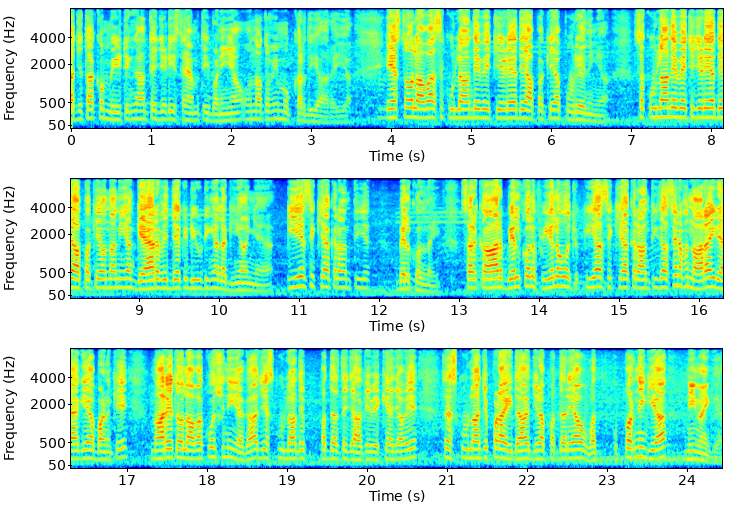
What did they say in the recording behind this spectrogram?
ਅੱਜ ਤੱਕ ਮੀਟਿੰਗਾਂ ਤੇ ਜਿਹੜੀ ਸਹਿਮਤੀ ਬਣੀ ਆ, ਉਹਨਾਂ ਤੋਂ ਵੀ ਮੁੱਕਰਦੀ ਆ ਰਹੀ ਆ। ਇਸ ਤੋਂ ਇਲਾਵਾ ਸਕੂਲਾਂ ਦੇ ਵਿੱਚ ਜਿਹੜੇ ਅਧਿਆਪਕ ਆ, ਪੂਰੇ ਨਹੀਂ ਆ। ਸਕੂਲਾਂ ਦੇ ਵਿੱਚ ਜਿਹੜੇ ਅਧਿਆਪਕ ਆ, ਉਹਨਾਂ ਦੀਆਂ ਗੈਰ ਵਿਦਿਅਕ ਡਿਊਟੀਆਂ ਲੱਗੀਆਂ ਹੋਈਆਂ ਆ। ਕੀ ਇਹ ਸਿੱਖਿਆ ਕ੍ਰਾਂਤੀ ਹੈ ਬਿਲਕੁਲ ਨਹੀਂ। ਸਰਕਾਰ ਬਿਲਕੁਲ ਫੇਲ ਹੋ ਚੁੱਕੀ ਆ, ਸਿੱਖਿਆ ਕ੍ਰਾਂਤੀ ਦਾ ਸਿਰਫ ਨਾਰਾ ਹੀ ਰਹਿ ਗਿਆ ਬਣ ਕੇ। ਨਾਰੇ ਤੋਂ ਇਲਾਵਾ ਕੁਝ ਨਹੀਂ ਹੈਗਾ, ਜੇ ਸਕੂਲਾਂ ਦੇ ਪੱਧਰ ਤੇ ਜਾ ਕੇ ਵੇਖਿਆ ਜਾਵੇ, ਤੇ ਸਕੂਲਾਂ 'ਚ ਪੜ੍ਹਾਈ ਦਾ ਜਿਹੜਾ ਪੱਧਰ ਆ, ਉਹ ਵੱਧ- ਉੱਪਰ ਨਹੀਂ ਗਿਆ, ਨੀਵਾਂ ਹੀ ਗਿਆ।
